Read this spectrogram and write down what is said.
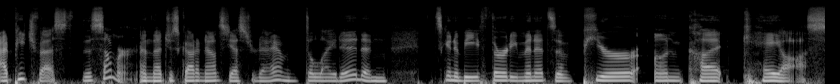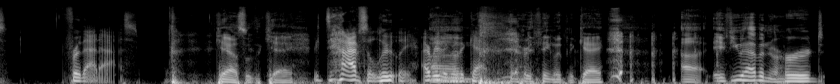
at Peach Fest this summer, and that just got announced yesterday. I'm delighted, and it's going to be 30 minutes of pure, uncut chaos for that ass. Chaos with a K. Absolutely, everything with a Um, K. everything with the K. Uh, if you haven't heard,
